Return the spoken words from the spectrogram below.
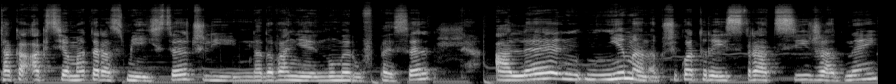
Taka akcja ma teraz miejsce, czyli nadawanie numerów PESEL, ale nie ma na przykład rejestracji żadnej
